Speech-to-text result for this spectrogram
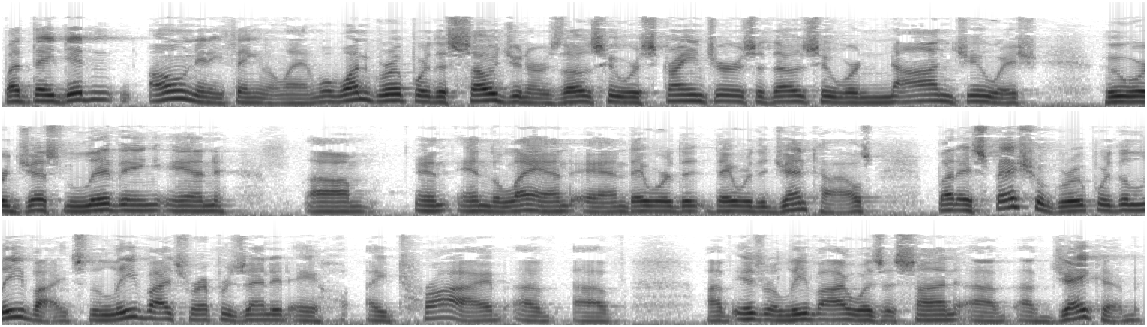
but they didn't own anything in the land. Well, one group were the sojourners, those who were strangers or those who were non-Jewish who were just living in um, in, in the land, and they were the, they were the Gentiles. But a special group were the Levites. The Levites represented a, a tribe of, of, of Israel. Levi was a son of, of Jacob,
